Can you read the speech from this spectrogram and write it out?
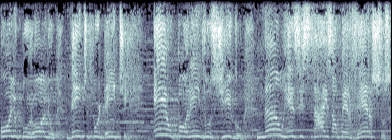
olho por olho, dente por dente. Eu, porém, vos digo: não resistais ao perversos,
